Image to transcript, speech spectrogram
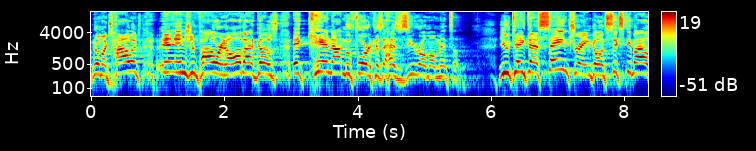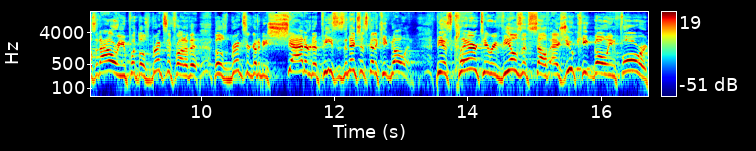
no much how much engine power and all that goes, it cannot move forward because it has zero momentum. You take that same train going 60 miles an hour, you put those bricks in front of it, those bricks are going to be shattered to pieces and it's just going to keep going. Because clarity reveals itself as you keep going forward.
